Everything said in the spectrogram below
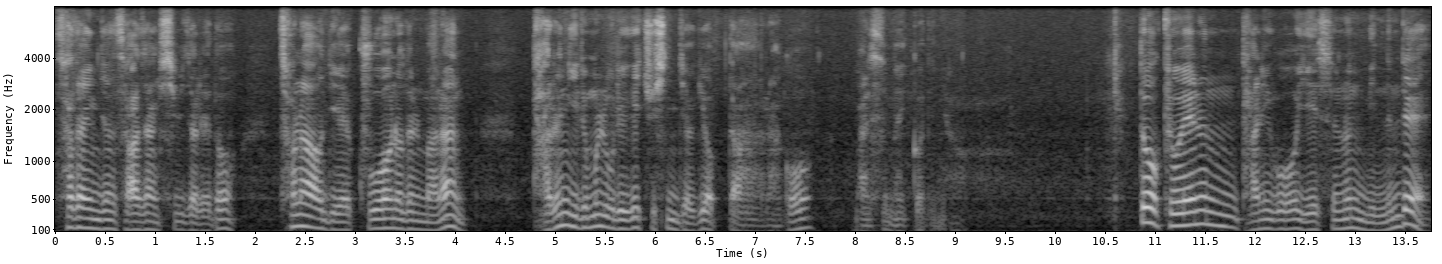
사도행전 4장 12절에도 천하 어디에 구원 얻을 만한 다른 이름을 우리에게 주신 적이 없다라고 말씀했거든요. 또 교회는 다니고 예수는 믿는데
